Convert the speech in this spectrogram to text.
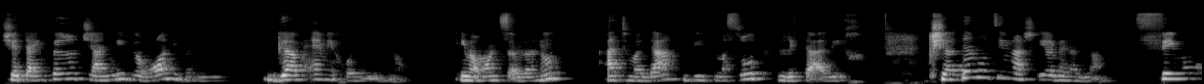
שאת האימפריות שאני ורוני בנינו גם הם יכולים לבנות. עם המון סבלנות, התמדה והתמסרות לתהליך. כשאתם רוצים להשקיע בנדל"ן שימו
